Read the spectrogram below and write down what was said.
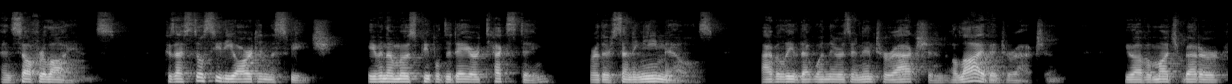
and self reliance, because I still see the art in the speech. Even though most people today are texting or they're sending emails, I believe that when there's an interaction, a live interaction, you have a much better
